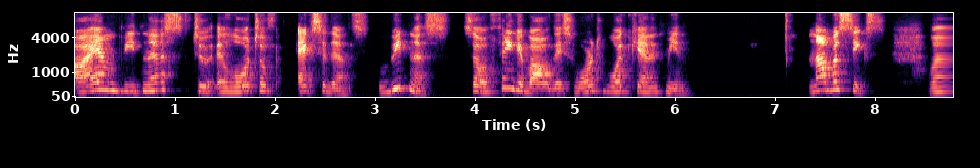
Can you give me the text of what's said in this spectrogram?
I am witness to a lot of accidents. Witness. So think about this word. What can it mean? Number six, when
